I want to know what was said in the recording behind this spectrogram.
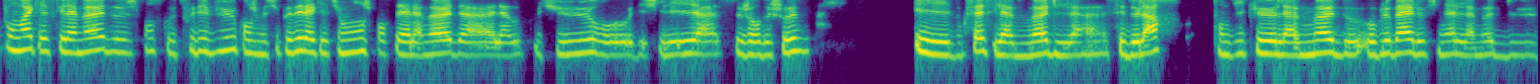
pour moi, qu'est-ce que la mode? Je pense qu'au tout début, quand je me suis posé la question, je pensais à la mode, à la haute couture, au défilé, à ce genre de choses. Et donc ça, c'est la mode, c'est de l'art. Tandis que la mode au global, au final, la mode de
